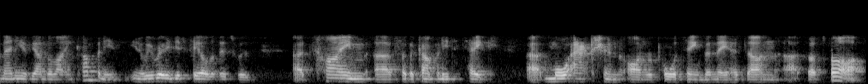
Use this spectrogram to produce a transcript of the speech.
many of the underlying companies, you know, we really did feel that this was uh time uh for the company to take more action on reporting than they had done thus far.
